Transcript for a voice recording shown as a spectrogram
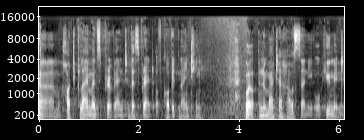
Um, hot climates prevent the spread of COVID-19. Well, no matter how sunny or humid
